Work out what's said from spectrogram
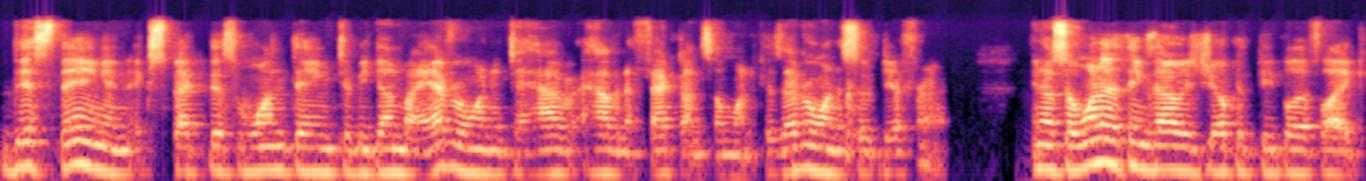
this thing and expect this one thing to be done by everyone and to have have an effect on someone because everyone is so different you know so one of the things i always joke with people if like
